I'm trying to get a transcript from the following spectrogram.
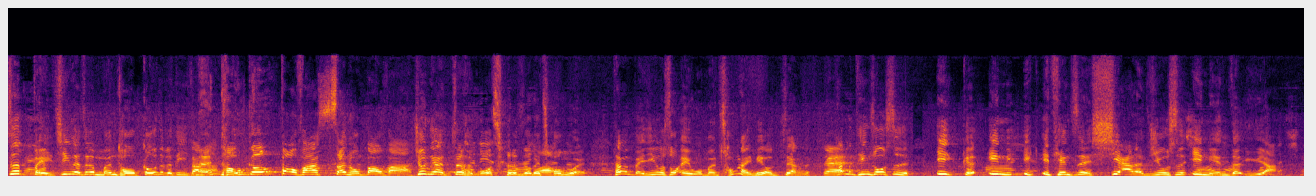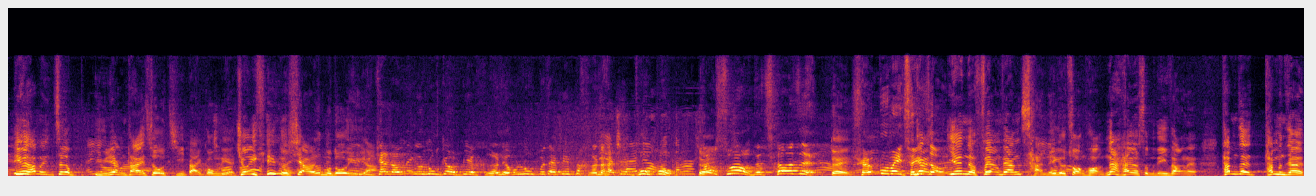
这是北京的这个门头沟这个地方，门头沟爆发山洪爆发，就你看这很多车子都被冲毁。他们北京都说，哎，我们从来没有这样子。他们听说是一个一年一一天之内下了几乎是一年的雨啊，因为他们这个雨量大概只有几百公里，就一天就下了那么多雨啊。你看到那个路根本变河流，路不但变河流，还变瀑布，然后所有的车子对全部被吹走，淹的非常非常惨的一个状况。那还有什么地方呢？他们在他们在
